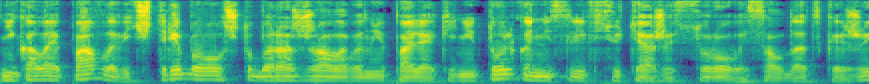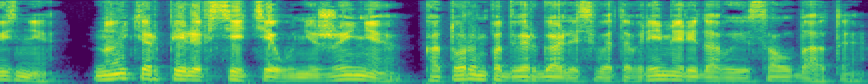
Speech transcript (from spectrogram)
Николай Павлович требовал, чтобы разжалованные поляки не только несли всю тяжесть суровой солдатской жизни, но и терпели все те унижения, которым подвергались в это время рядовые солдаты.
